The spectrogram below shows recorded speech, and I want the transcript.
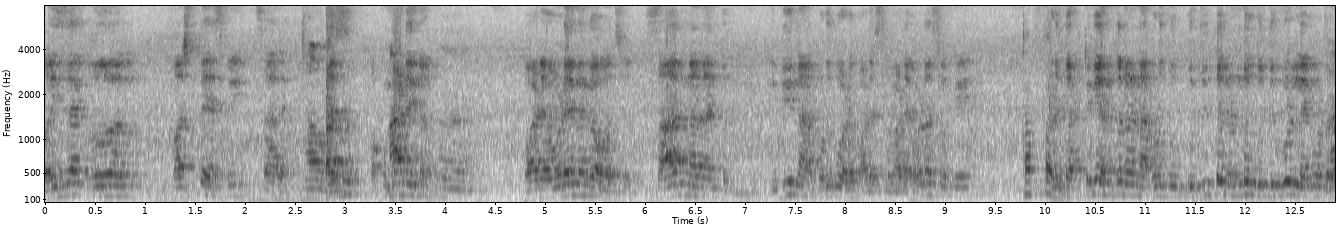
Vizag rural first SP సారే. ఒక మాట. వాడు ఎవడైనా కావచ్చు. సార్ నన్ను ఇది నా కొడుకు వాడు వాడు అసలు వాడు ఎవడు అసలుకి? తప్పదు. గట్టిగా ఎంత నా కొడుకు గుద్దితే రెండు గుద్దు కూడా లేకుండా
